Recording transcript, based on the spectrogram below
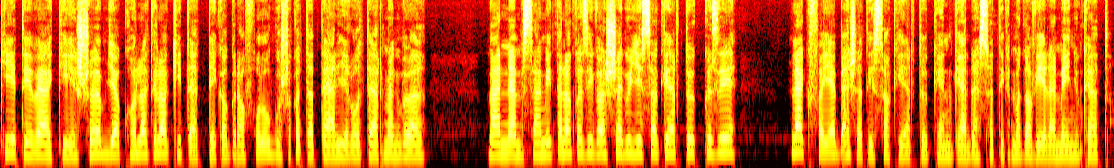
Két évvel később gyakorlatilag kitették a grafológusokat a tárgyaló termekből. Már nem számítanak az igazságügyi szakértők közé, Legfeljebb eseti szakértőként kérdezhetik meg a véleményüket.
